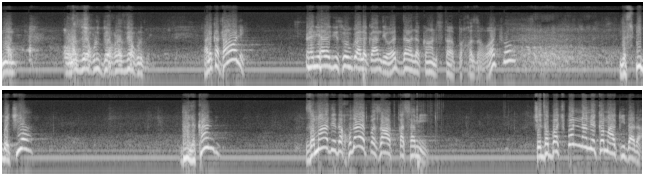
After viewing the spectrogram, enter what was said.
نو ورځ دی خړو دی خړو دی خړو دی هلکه دا ولې ان یاره چې څوک هلکان دي وایي دا هلکان ستا په ښځه واچوم د سپي بچیه دا هلکان دي زما دې د خدای په ذات قسمي چې د بچپن نه مې کومه عقیده ده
